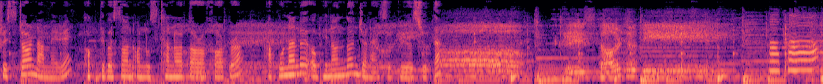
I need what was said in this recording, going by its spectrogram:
খ্ৰীষ্টৰ নামেৰে ভক্তিবচন অনুষ্ঠানৰ তৰফৰ পৰা আপোনালৈ অভিনন্দন জনাইছো প্ৰিয় শ্ৰোতা। খ্ৰীষ্টৰ জ্যোতি আকাশ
